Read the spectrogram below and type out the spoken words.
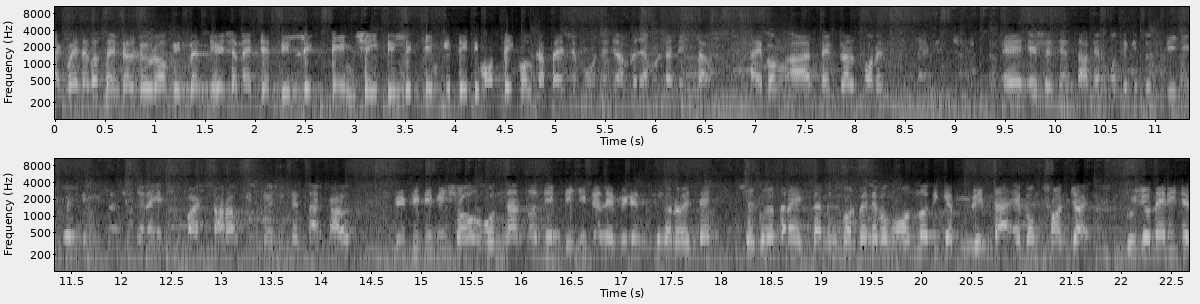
একবারই দেখো সেন্ট্রাল ব্যুরো অফ ইনভেস্টিগেশনের যে দিল্লির টিম সেই দিল্লির টিম কিন্তু ইতিমধ্যেই কলকাতায় এসে পৌঁছেছে, আমরা যেমনটা দেখলাম। এবং সেন্ট্রাল ফরেন্সিক এসেছেন, তাদের মধ্যে কিন্তু ডিজিটাল ডিভিশনের যারা এক্সপার্ট তারাও কিন্তু এসেছেন। তার কারণ সিসিটিভি সহ অন্যান্য যে ডিজিটাল এভিডেন্সগুলো রয়েছে, সেগুলো তারা এক্সামিন করবেন এবং অন্যদিকে মৃতা এবং সঞ্জয় দুজনেরই যে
